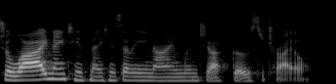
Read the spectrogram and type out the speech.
July 19th, 1979, when Jeff goes to trial.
